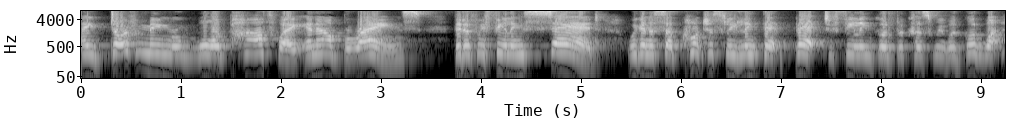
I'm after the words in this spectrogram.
a dopamine reward pathway in our brains that if we're feeling sad, we're going to subconsciously link that back to feeling good because we were good one,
